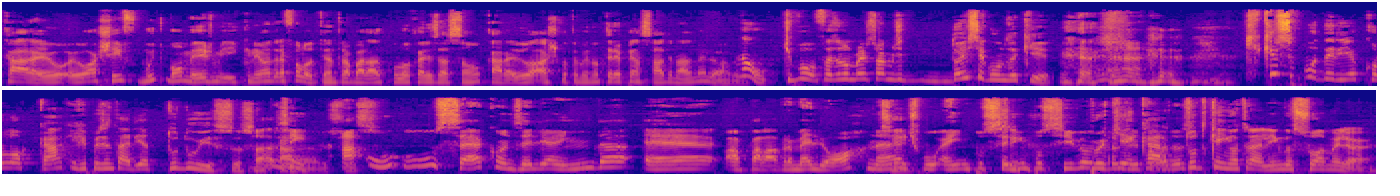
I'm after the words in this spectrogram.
Cara, eu, eu achei muito bom mesmo, e que nem o André falou, tendo trabalhado com localização, cara, eu acho que eu também não teria pensado em nada melhor. velho. Não, tipo, fazendo um brainstorm de dois segundos aqui. O que, que você poderia colocar que representaria tudo isso, sabe? Sim, difícil. a- o, o Seconds, ele ainda é a palavra melhor, né? Sim. Tipo, é impo seria Sim. impossível Porque, cara, todas. tudo que é em outra língua soa melhor.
